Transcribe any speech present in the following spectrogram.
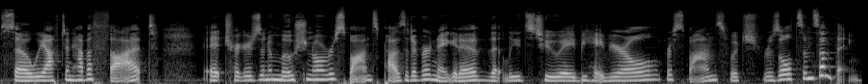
So we often have a thought. It triggers an emotional response, positive or negative, that leads to a behavioral response, which results in something,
